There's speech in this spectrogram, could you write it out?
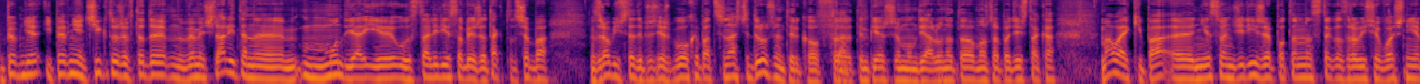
I pewnie, I pewnie ci, którzy wtedy wymyślali ten e, mundial i ustalili sobie, że tak to trzeba zrobić, wtedy przecież było chyba 13 drużyn tylko w Tak. tym pierwszym mundialu, no to można powiedzieć taka mała ekipa, e, nie sądzili, że potem z tego zrobi się właśnie e,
